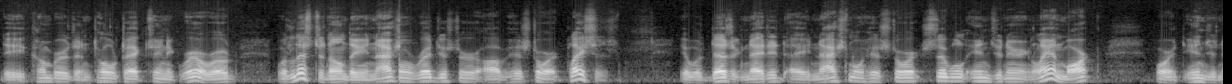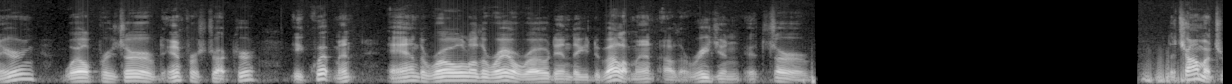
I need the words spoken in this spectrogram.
the Cumbres and Toltec Scenic Railroad was listed on the National Register of Historic Places. It was designated a National Historic Civil Engineering Landmark for its engineering, well preserved infrastructure, equipment, and the role of the railroad in the development of the region it served. The Chama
